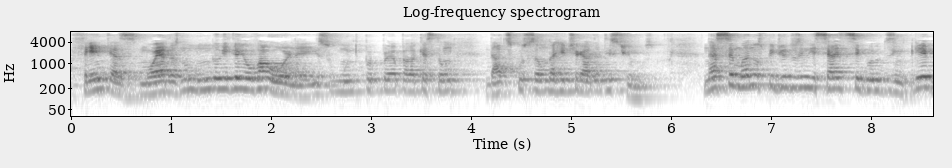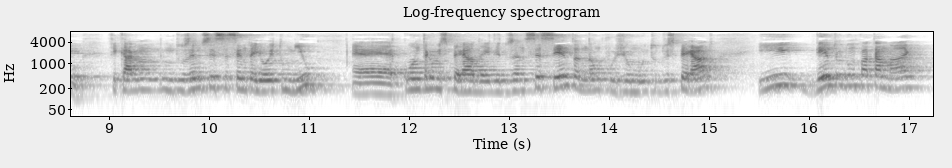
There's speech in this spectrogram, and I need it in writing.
frente às moedas no mundo, ele ganhou valor, né? Isso muito por, pela questão da discussão da retirada de estímulos. Nessa semana, os pedidos iniciais de seguro-desemprego ficaram em 268 mil, é, contra um esperado aí de 260, não fugiu muito do esperado, e dentro de um patamar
